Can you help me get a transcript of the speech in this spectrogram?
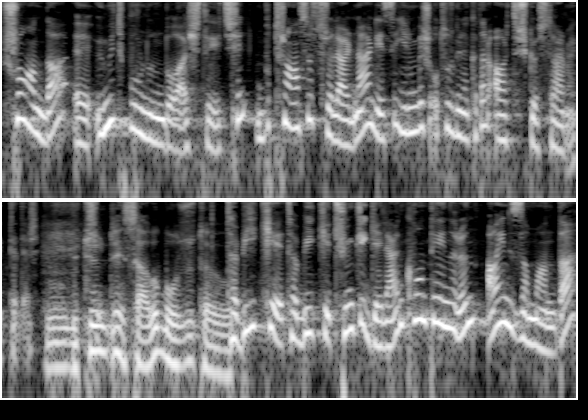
şu anda e, Ümit burnunu dolaştığı için bu transit süreler neredeyse 25-30 güne kadar artış göstermektedir. Bütün hesabı bozdu tabii bu. Tabii ki tabii ki çünkü gelen konteynerin aynı zamanda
